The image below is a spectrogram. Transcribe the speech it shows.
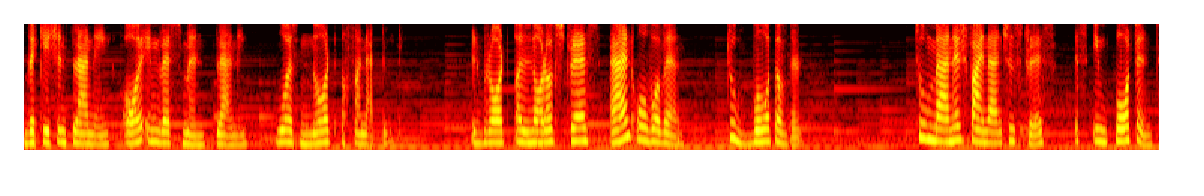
Vacation planning or investment planning was not a fun activity. It brought a lot of stress and overwhelm to both of them. To manage financial stress, it's important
